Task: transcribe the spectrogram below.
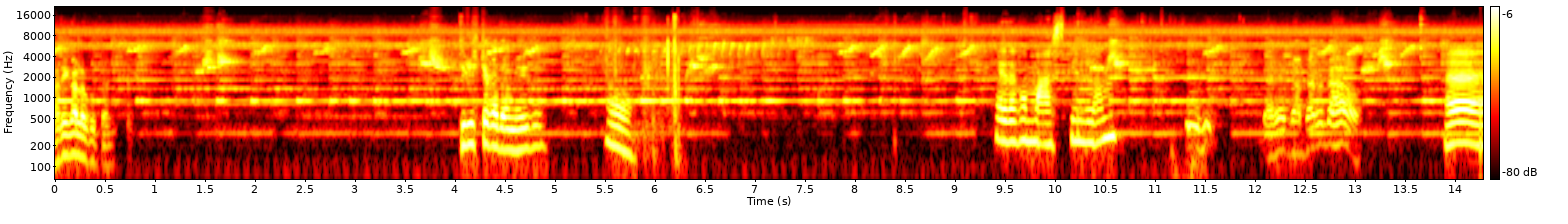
হারিয়ে গেল কোথায়? তিরিশ টাকা দাম হয়েছে। ও। এই দেখো মাছ কিনলাম। হ্যাঁ।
